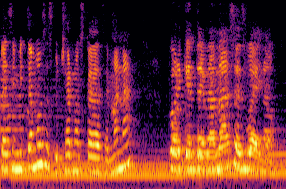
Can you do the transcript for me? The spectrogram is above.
Las invitamos a escucharnos cada semana Porque entre mamás es bueno.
